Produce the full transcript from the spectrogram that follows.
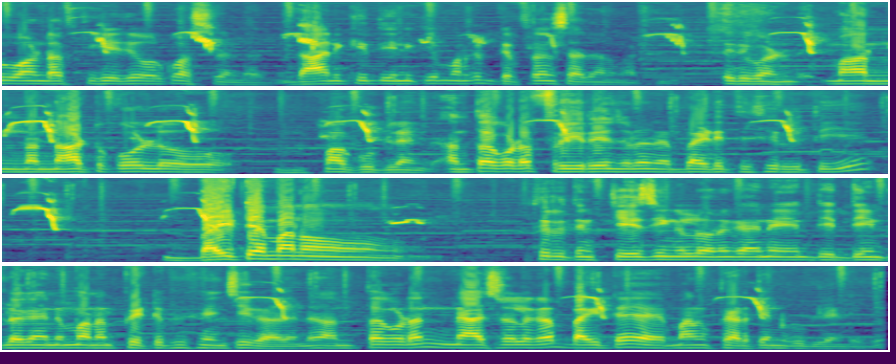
టూ అండ్ హాఫ్ కేజీ వరకు వస్తుందండి అది. దానికి దీనికి మనకి డిఫరెన్స్ అది అనమాట ఇదిగోండి మా నా- నాటుకోళ్ళు మా గుడ్లండి అంతా కూడా ఫ్రీ రేంజ్లోనే బయట తిరుగుతాయి. బయటే మనం తిరుగుతుంది కేజింగ్లోనే కానీ దీంట్లో కానీ మనం పెట్టి పెంచి కాదండి. అంతా కూడా న్యాచురల్గా బయటే మనకు పెడతాయి గుడ్లండి ఇది.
